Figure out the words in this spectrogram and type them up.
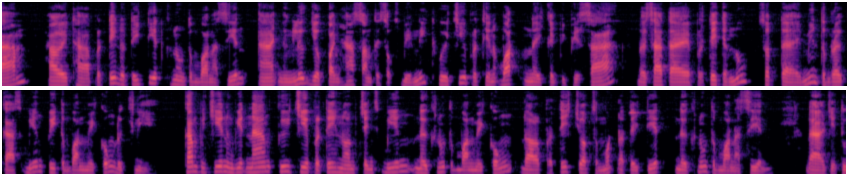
តាម ហើយថាប្រទេសដទៃទៀតក្នុងតំបន់អាស៊ានអាចនឹងលើកយកបញ្ហាសន្តិសុខស្បៀងនេះធ្វើជាប្រធានបទនៃកិច្ចពិភាក្សាដោយសារតែប្រទេសទាំងនោះសុទ្ធតែមានតម្រូវការស្បៀងពីតំបន់មេគង្គដូចគ្នាកម្ពុជានិងវៀតណាមគឺជាប្រទេសនាំចេញស្បៀងនៅក្នុងតំបន់មេគង្គដល់ប្រទេសជាប់សមុទ្រដទៃទៀតនៅក្នុងតំបន់អាស៊ាន ដែលជាទូ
